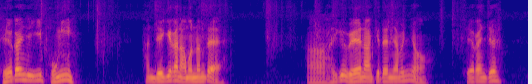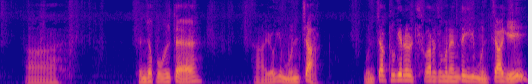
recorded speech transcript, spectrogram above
제가 이제 이 봉이 한 4개가 남았는데, 아, 이게 왜 남게 됐냐면요. 제가 이제, 아, 견적 뽑을 때, 아, 여기 문짝, 문짝 두 개를 추가로 주문했는데, 이 문짝이,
